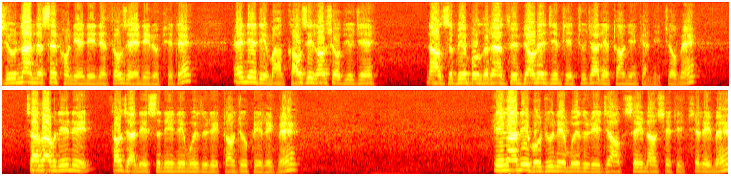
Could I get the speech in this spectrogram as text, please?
ဇွန်လ29ရက်နေ့နဲ့30ရက်နေ့တို့ဖြစ်တယ်အဲ့ဒီဒီမှာကောင်းစီကောင်းလျှော်ပြည့်ခြင်း နောက်သပင်ပုံသဏ္ဍာန်သွင်ပြောင်းလဲခြင်းဖြင့်ထူးခြားတဲ့ကောင်းခြင်းကံနဲ့ကြုံမယ်ဇာတာပတိနေ့တောက်ကြနေ့စနေနေ့မွေးသူတွေကောင်းကျိုးပေးလိမ့်မယ်အင်္ဂါနေ့ဗုဒ္ဓနေ့မွေးသူတွေကြောင့်စိတ်နှောက်ရှက်တွေဖြစ်လိမ့်မယ်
